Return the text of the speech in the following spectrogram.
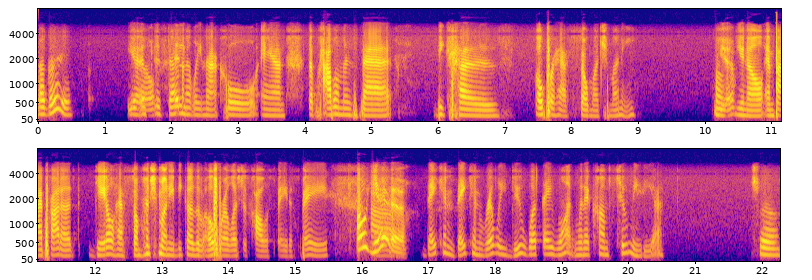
I agree. You yeah, know? it's, it's And- definitely not cool. And the problem is that because Oprah has so much money, yeah. you know, and by product, Gayle has so much money because of Oprah. Let's just call a spade a spade. Oh yeah. Um, they can they can really do what they want when it comes to media. True.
